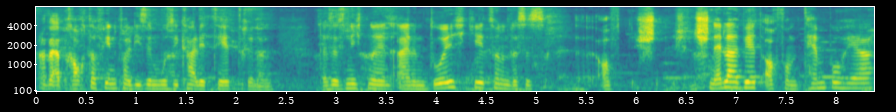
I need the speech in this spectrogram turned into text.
aber er braucht auf jeden Fall diese Musikalität drinnen. Dass es nicht nur in einem durchgeht, sondern dass es äh, oft sch schneller wird, auch vom Tempo her.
